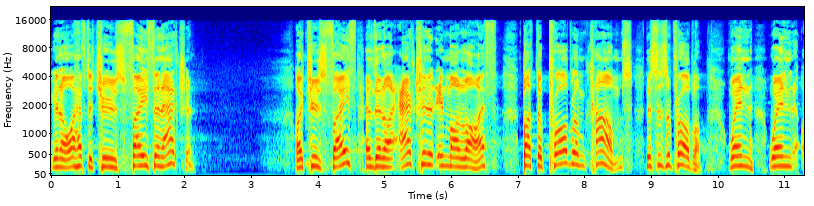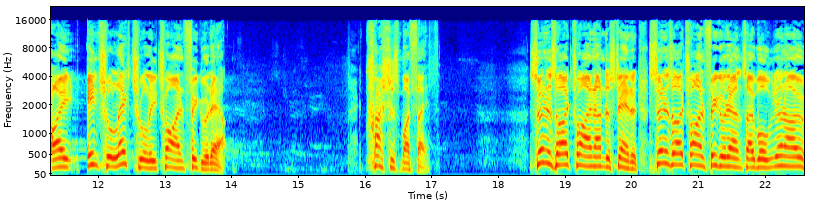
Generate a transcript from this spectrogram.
you know, I have to choose faith and action. I choose faith and then I action it in my life. But the problem comes, this is a problem, when, when I intellectually try and figure it out. It crushes my faith. Soon as I try and understand it, as soon as I try and figure it out and say, well, you know,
